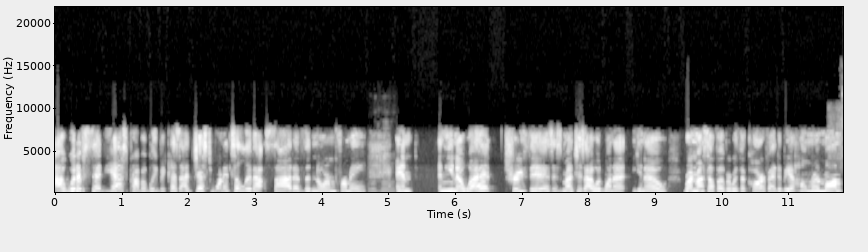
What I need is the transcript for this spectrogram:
I would have said yes probably because I just wanted to live outside of the norm for me. Mm-hmm. And and you know what? Truth is, as much as I would want to, you know, run myself over with a car if I had to be a homeroom mom,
